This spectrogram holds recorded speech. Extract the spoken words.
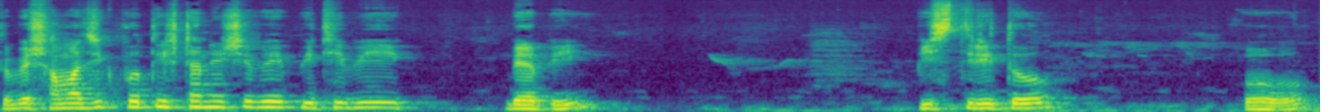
তবে সামাজিক প্রতিষ্ঠান হিসেবে পৃথিবী ব্যাপী, বিস্তৃত ও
